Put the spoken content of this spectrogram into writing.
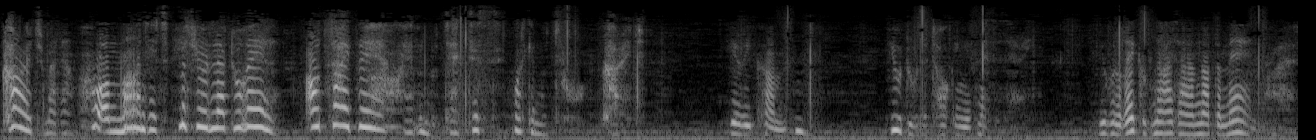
Courage, madame. Oh, Armand, it's... Monsieur de la Tourelle, outside there. Oh, heaven protect us. What can we do? Courage. Here he comes. You do the talking if necessary. You will recognize I am not the man. All right.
